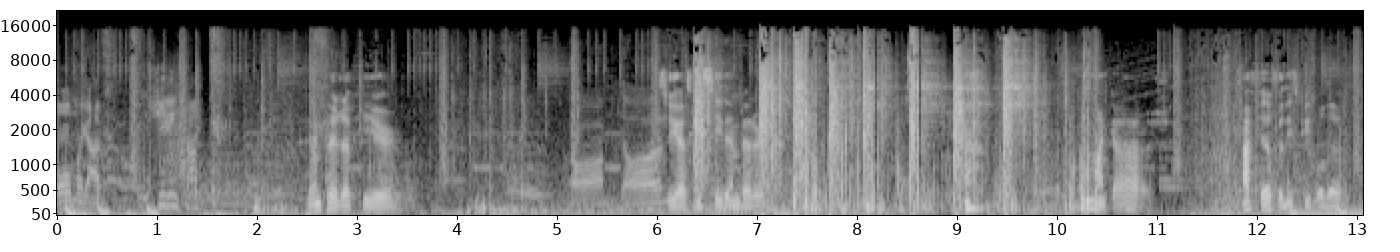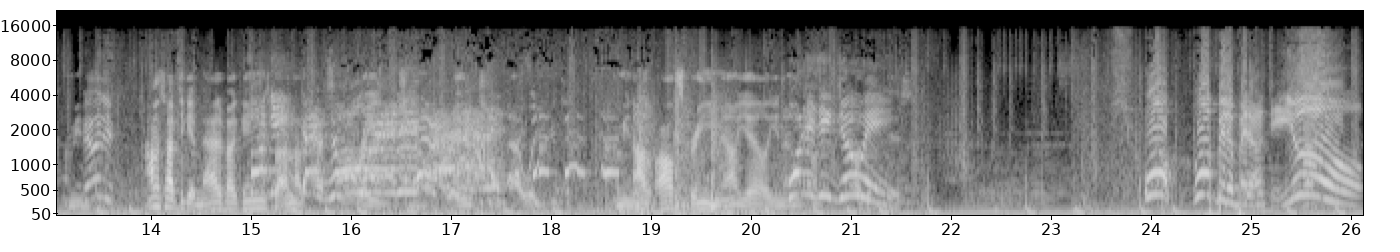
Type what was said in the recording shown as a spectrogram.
Oh my god. He's cheating, Tom. then put it up here I'm done. So you guys can see them better. oh my gosh. I feel for these people though. I mean, I'm the type to get mad about games, but I'm not the type to rage. Rage. I wouldn't. I mean, I'll, I'll scream, I'll yell, you know. What is he I'll doing? ¡Oh! ¡Oh, pero, pero, tío!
